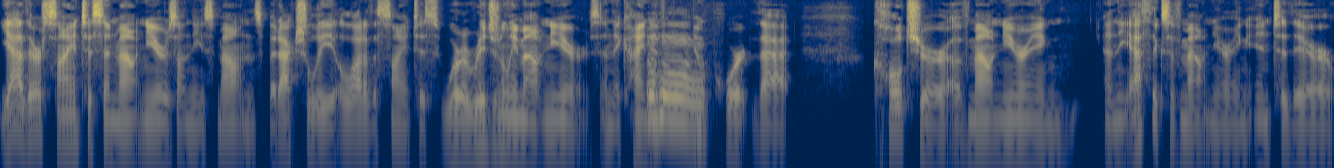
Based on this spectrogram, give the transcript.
yeah, there are scientists and mountaineers on these mountains, but actually, a lot of the scientists were originally mountaineers, and they kind of Mhm. import that culture of mountaineering and the ethics of mountaineering into their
